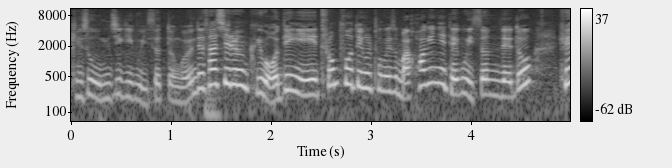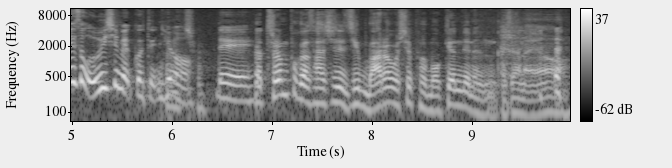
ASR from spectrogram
계속 움직이고 있었던 거예요. 근데 사실은 그 워딩이 트럼프 워딩을 통해서 막 확인이 되고 있었는데도 계속 의심했거든요. 그렇죠. 네. 그러니까 트럼프가 사실 지금 말하고 싶어 못 견디는 거잖아요.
